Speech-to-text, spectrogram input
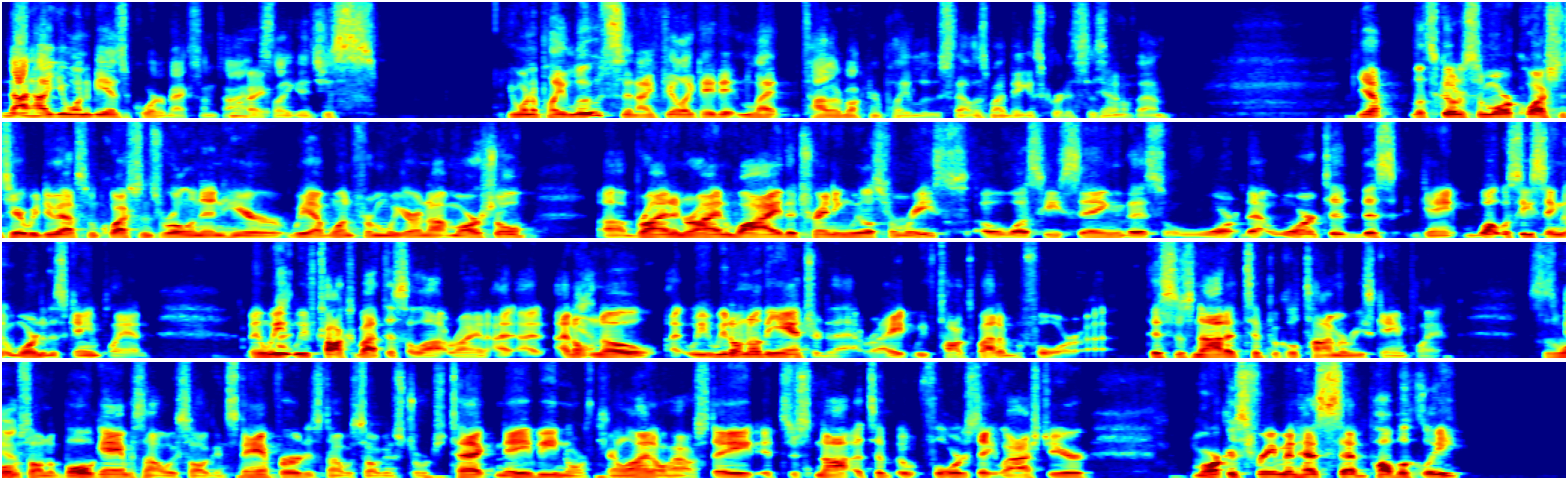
not how you want to be as a quarterback. Sometimes, right. like it's just you want to play loose, and I feel like they didn't let Tyler Buchner play loose. That was my biggest criticism yeah. of them. Yep. Let's go to some more questions here. We do have some questions rolling in here. We have one from We Are Not Marshall. Uh, Brian and Ryan, why the training wheels from Rees? Oh, was he seeing this war- that warranted this game? What was he seeing that warranted this game plan? I mean, we we've talked about this a lot, Ryan. I I, I don't yeah. know. We we don't know the answer to that, right? We've talked about it before. Uh, this is not a typical Tommy Rees game plan. This is what yeah. we saw in the bowl game. It's not what we saw against Stanford. It's not what we saw against Georgia Tech, Navy, North Carolina, Ohio State. It's just not a typical uh, Florida State last year. Marcus Freeman has said publicly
